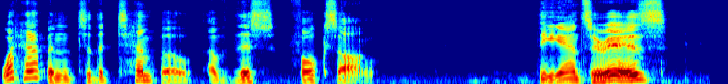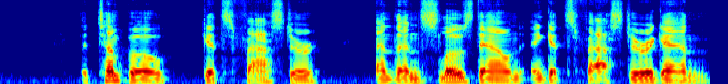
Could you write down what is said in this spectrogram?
What happened to the tempo of this folk song? The answer is the tempo gets faster and then slows down and gets faster again.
